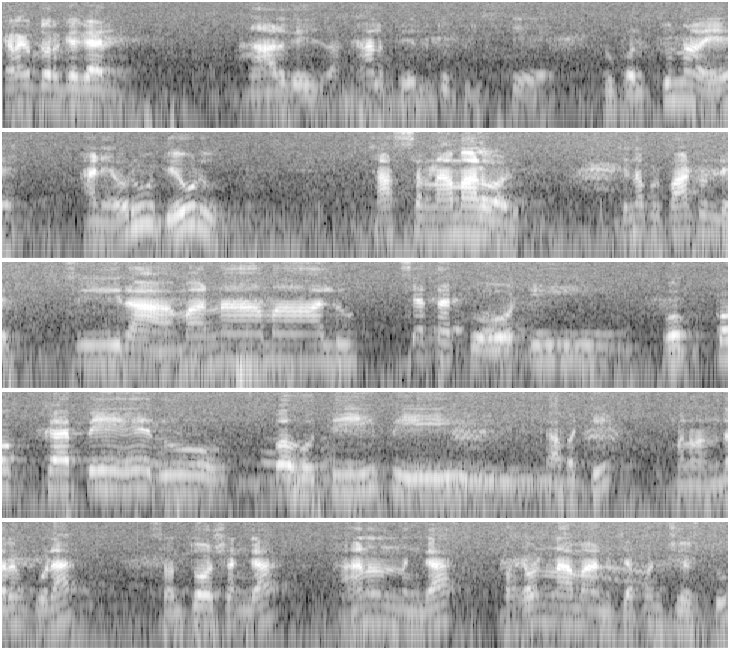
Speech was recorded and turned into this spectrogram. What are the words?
కనకదుర్గ గారిని నాలుగైదు రకాల పేరుతో పిలిస్తే నువ్వు పలుకుతున్నావే ఆయన ఎవరు? దేవుడు. సహస్రనామాల వాడు. చిన్నప్పుడు పాట ఉండేది. శ్రీరామ నామాలు శతకోటి ఒక్కొక్క పేరు బహుతీపి. కాబట్టి మనం అందరం కూడా సంతోషంగా ఆనందంగా భగవన్నామాన్ని జపం చేస్తూ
